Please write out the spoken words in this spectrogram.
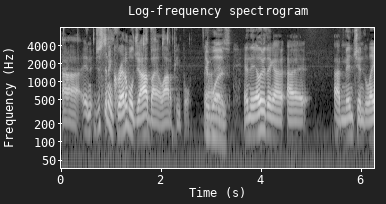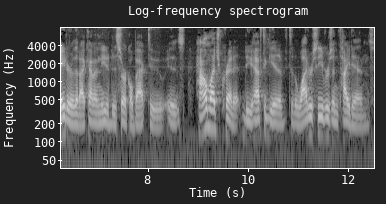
uh, and just an incredible job by a lot of people. It uh, was. And, and, the other thing I, I, I mentioned later that I kind of needed to circle back to is how much credit do you have to give to the wide receivers and tight ends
